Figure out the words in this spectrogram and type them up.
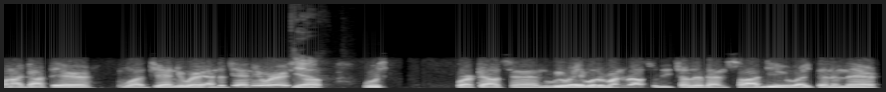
when I got there, what, January, end of January. Yeah. So we were workouts and we were able to run routes with each other then. So I knew right then and there.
